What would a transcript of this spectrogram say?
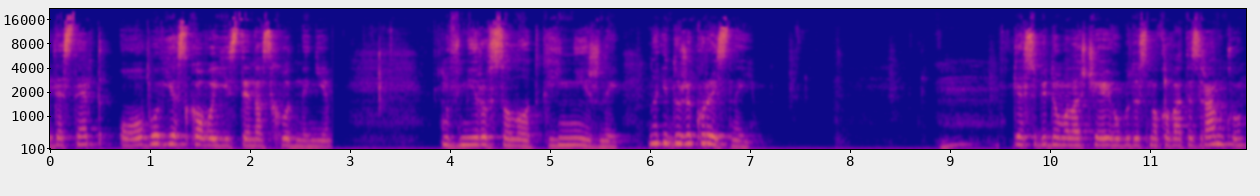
Цей десерт обов'язково їсти на схудненні. В міру солодкий, ніжний, ну і дуже корисний. Я собі думала, що я його буду смакувати зранку,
